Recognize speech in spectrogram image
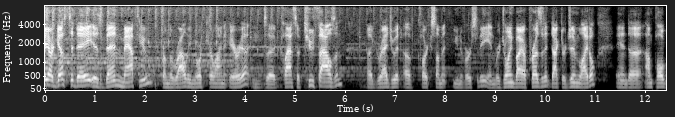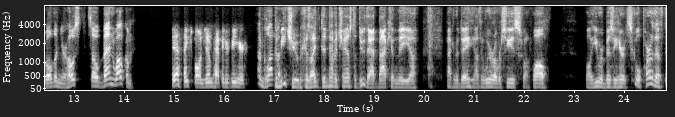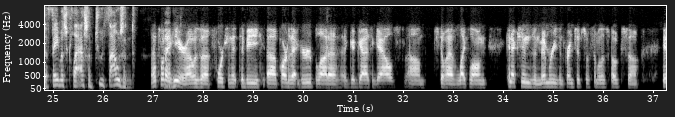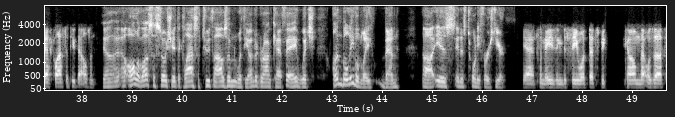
Hey, our guest today is Ben Matthew from the Raleigh, North Carolina area. He's a class of 2000, a graduate of Clarks Summit University, and we're joined by our president, Dr. Jim Lytle. And uh, I'm Paul Golden, your host. So, Ben, welcome. Yeah, thanks, Paul and Jim. Happy to be here. I'm glad to meet you because I didn't have a chance to do that back in the uh, back in the day. I think we were overseas while while you were busy here at school. Part of the the famous class of 2000 that's what I hear. I was uh, fortunate to be uh, part of that group. A lot of uh, good guys and gals. Um, still have lifelong connections and memories and friendships with some of those folks. So, yeah, class of 2000. Yeah, all of us associate the class of 2000 with the Underground Cafe, which unbelievably, Ben, uh, is in its 21st year. Yeah, it's amazing to see what that's become. That was a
